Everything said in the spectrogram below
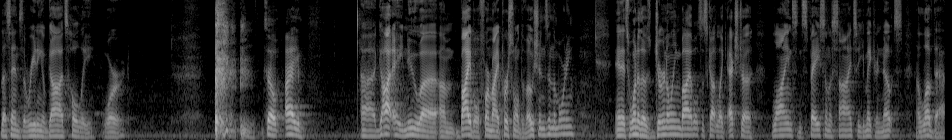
Thus ends the reading of God's holy word. so I uh, got a new uh, um, Bible for my personal devotions in the morning. And it's one of those journaling Bibles. It's got like extra lines and space on the side so you can make your notes. I love that.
